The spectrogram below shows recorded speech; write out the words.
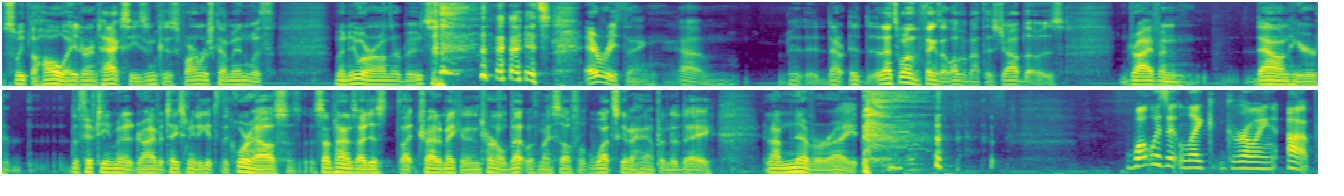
sweep the hallway during tax season because farmers come in with manure on their boots. it's everything. Um, it, it, it, that's one of the things I love about this job, though, is driving down here. The 15 minute drive it takes me to get to the courthouse. Sometimes I just like try to make an internal bet with myself of what's going to happen today, and I'm never right. what was it like growing up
